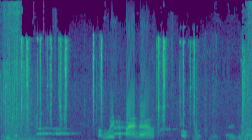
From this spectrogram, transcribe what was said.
Let me check. One way to find out. Oh, no, no, it is not.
